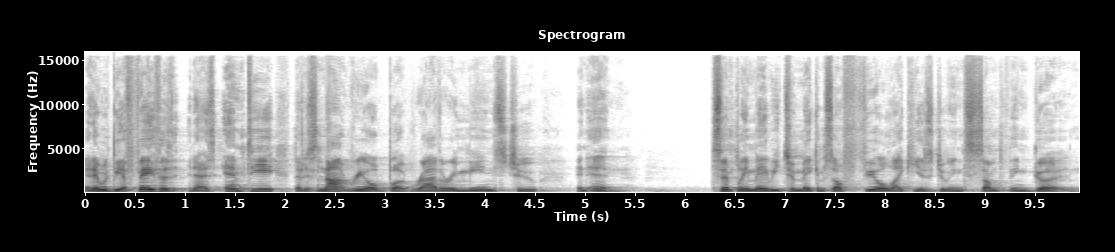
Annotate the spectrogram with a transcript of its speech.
And it would be a faith that is empty, that is not real, but rather a means to an end. Simply maybe to make himself feel like he is doing something good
